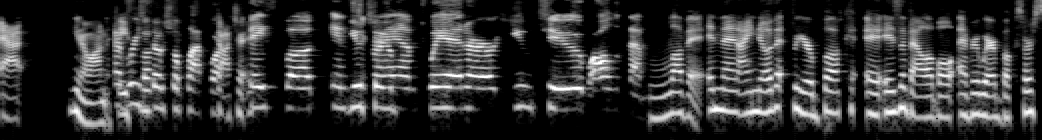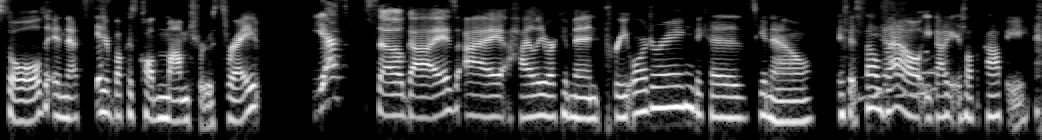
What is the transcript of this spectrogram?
at, you know, on Every Facebook. social platform. Gotcha. Facebook, Instagram, YouTube. Twitter, YouTube, all of them. Love it. And then I know that for your book, it is available everywhere books are sold. And that's Yes. your book is called Mom Truths, right? Yes. So guys, I highly recommend pre-ordering because, you know, if it sells Yeah. out, you got to get yourself a copy.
